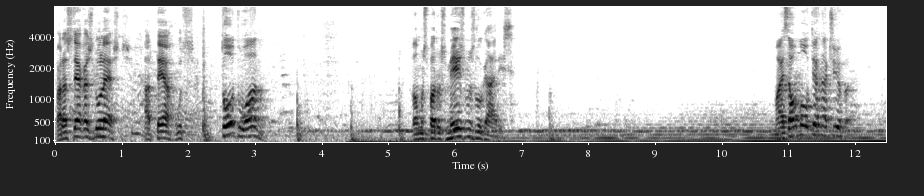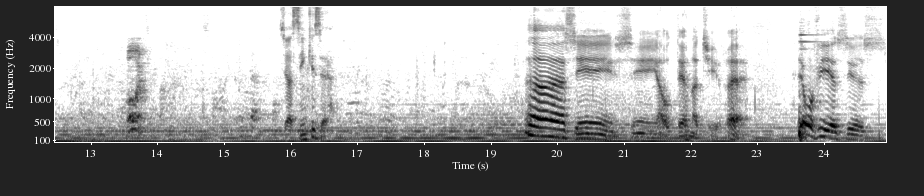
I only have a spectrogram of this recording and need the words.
Para as terras do leste, até a Rússia. Todo ano. Vamos para os mesmos lugares. Mas há uma alternativa. Onde? Se assim quiser. Ah, sim, sim, alternativa. É. Eu ouvi esses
